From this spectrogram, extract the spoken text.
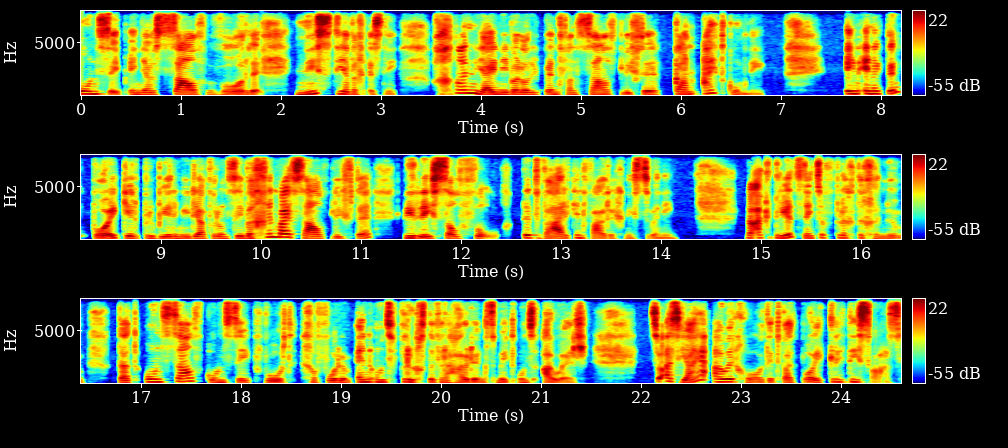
konsep en jou selfwaarde nie stewig is nie, gaan jy nie by daardie punt van selfliefde kan uitkom nie. En en ek dink baie keer probeer die media vir ons sê begin by selfliefde, die res sal volg. Dit werk eenvoudig nie so nie. Nou ek het reeds net so vlugtig genoem dat ons selfkonsep word gevorm in ons vroegste verhoudings met ons ouers. So as jy 'n ouer gehad het wat baie krities was,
